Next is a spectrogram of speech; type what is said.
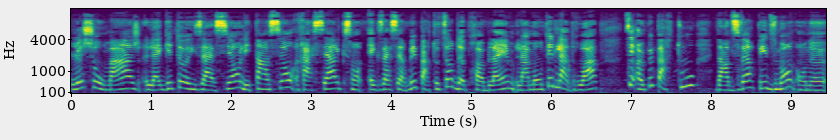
le chômage, la ghettoisation, les tensions raciales qui sont exacerbées par toutes sortes de problèmes, la montée de la droite. Tu sais, un peu partout dans divers pays du monde, on a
